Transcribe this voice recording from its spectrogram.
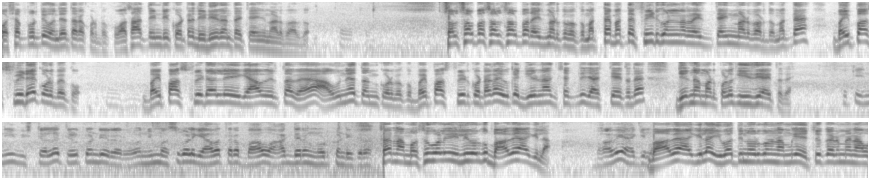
ವರ್ಷ ಪೂರ್ತಿ ಒಂದೇ ಥರ ಕೊಡಬೇಕು. ಹೊಸ ತಿಂಡಿ ಕೊಟ್ಟರೆ ದಿಢೀರಂತ ಚೇಂಜ್ ಮಾಡಬಾರ್ದು. ಸ್ವಲ್ಪ ಸ್ವಲ್ಪ ಸ್ವಲ್ಪ ಸ್ವಲ್ಪ ರೈಸ್ ಮಾಡ್ಕೋಬೇಕು. ಮತ್ತೆ ಮತ್ತೆ ಫೀಡ್ಗಳನ್ನ ರೈಸ್ ಚೇಂಜ್ ಮಾಡಬಾರ್ದು. ಮತ್ತು ಬೈಪಾಸ್ ಫೀಡೇ ಕೊಡಬೇಕು. ಬೈಪಾಸ್ ಸ್ಪೀಡಲ್ಲಿ ಈಗ ಯಾವ ಇರ್ತವೆ ಅವನ್ನೇ ತಂದು ಕೊಡಬೇಕು. ಬೈಪಾಸ್ ಫೀಡ್ ಕೊಟ್ಟಾಗ ಇವಕ್ಕೆ ಜೀರ್ಣ ಶಕ್ತಿ ಜಾಸ್ತಿ ಆಯ್ತದೆ ಜೀರ್ಣ ಮಾಡ್ಕೊಳ್ಳೋಕೆ ಈಸಿ ಆಯ್ತದೆ. ಓಕೆ ನೀವು ಇಷ್ಟೆಲ್ಲ ತಿಳ್ಕೊಂಡಿರೋರು ನಿಮ್ಮ ಹಸುಗಳಿಗೆ ಯಾವ ಥರ ಬಾವು ಆಗದಿರಂಗೆ ನೋಡ್ಕೊಂಡಿದ್ದೀರಾ? ಸರ್ ನಮ್ಮ ಹಸುಗಳಿಗೆ ಇಲ್ಲಿವರೆಗೂ ಬಾವೇ ಆಗಿಲ್ಲ. ಬಾವೇ ಆಗಿಲ್ಲ? ಬಾವೇ ಆಗಿಲ್ಲ. ಇವತ್ತಿನವರೆಗೂ ನಮಗೆ ಹೆಚ್ಚು ಕಡಿಮೆ ನಾವು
